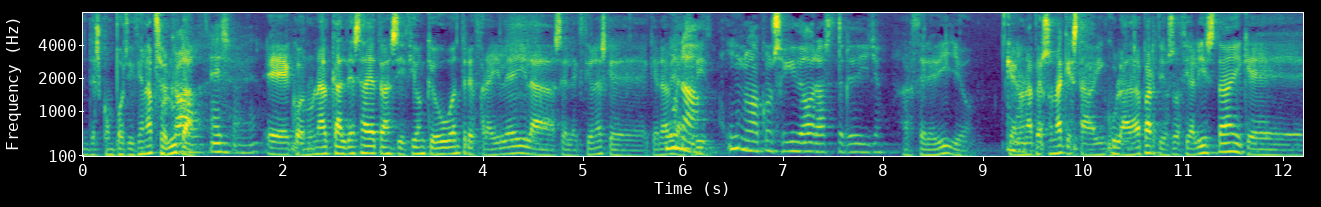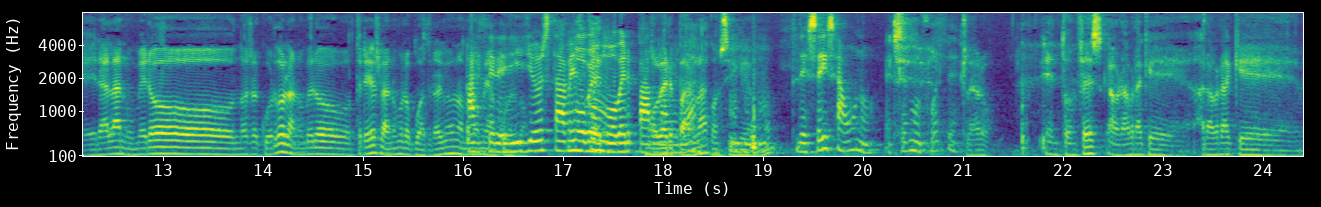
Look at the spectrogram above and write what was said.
descomposición absoluta eh, con una alcaldesa de transición que hubo entre Fraile y las elecciones que, era Beatriz uno ha conseguido ahora Arceledillo Arceledillo que era una persona que estaba vinculada al Partido Socialista y que era la número, no recuerdo, la número 3, la número 4. No, Arceledillo esta vez con Mover Parla. Mover Parla consiguió. De 6 a 1, eso es muy fuerte. Claro. Entonces, ahora habrá que, ahora habrá que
